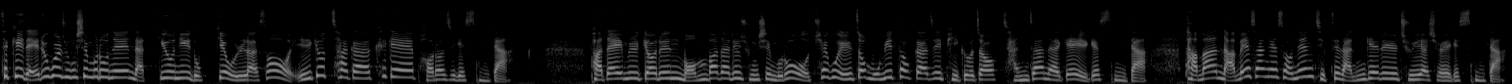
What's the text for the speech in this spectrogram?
특히 내륙을 중심으로는 낮 기온이 높게 올라서 일교차가 크게 벌어지겠습니다. 바다의 물결은 먼 바다를 중심으로 최고 1.5m까지 비교적 잔잔하게 일겠습니다. 다만 남해상에서는 짙은 안개를 주의하셔야겠습니다.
